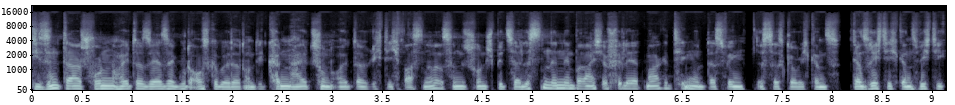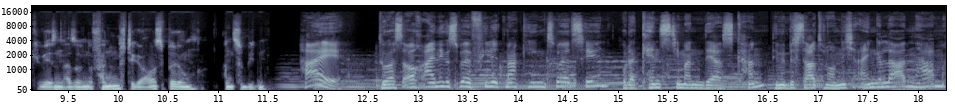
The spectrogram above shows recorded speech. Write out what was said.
die sind da schon heute sehr, sehr gut ausgebildet und die können halt schon heute richtig was. Ne? Das sind schon Spezialisten in dem Bereich Affiliate Marketing und deswegen ist das, glaube ich, ganz, ganz richtig, ganz wichtig gewesen, also eine vernünftige Ausbildung anzubieten. Hi, du hast auch einiges über Affiliate Marketing zu erzählen oder kennst jemanden, der es kann, den wir bis dato noch nicht eingeladen haben?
